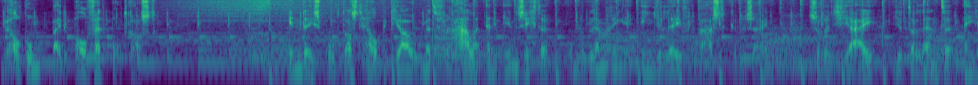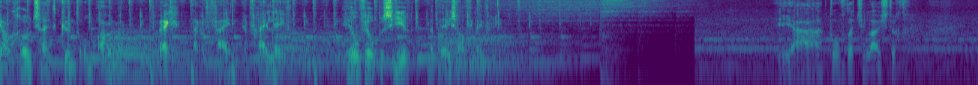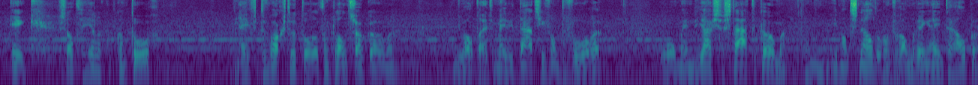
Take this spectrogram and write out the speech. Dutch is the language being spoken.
Welkom bij de Palvet Podcast. In deze podcast help ik jou met verhalen en inzichten om de blemmeringen in je leven de baas te kunnen zijn, zodat jij je talenten en jouw grootheid kunt omarmen op weg naar een fijn en vrij leven. Heel veel plezier met deze aflevering. Ja, tof dat je luistert. Ik zat heerlijk op kantoor. Even te wachten totdat een klant zou komen. Ik doe altijd een meditatie van tevoren. Om in de juiste staat te komen. Om iemand snel door een verandering heen te helpen.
